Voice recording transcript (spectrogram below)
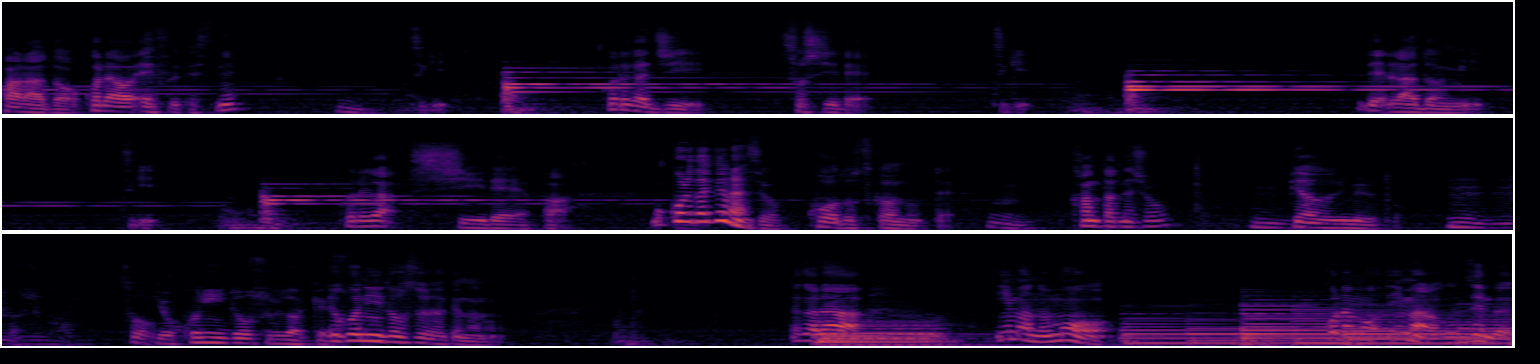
ファラド。これは F ですね、うん。次。これが G ソシレ次。でラドミ。次これが C レファもうこれだけなんですよコード使うのって。うん簡単でしょ？うん。ピアノで見ると。うんうん。確かにそう。横に。移動するだけ横に移動するだけなの。だから今のもこれも今の全部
